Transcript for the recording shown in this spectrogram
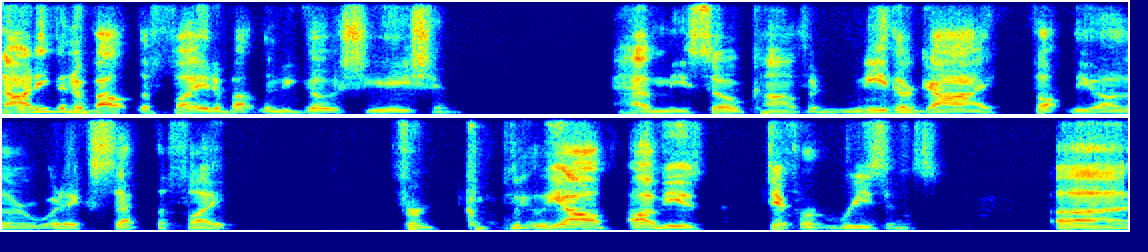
not even about the fight, about the negotiation, have me so confident. Neither guy thought the other would accept the fight for completely ob- obvious different reasons. Uh,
